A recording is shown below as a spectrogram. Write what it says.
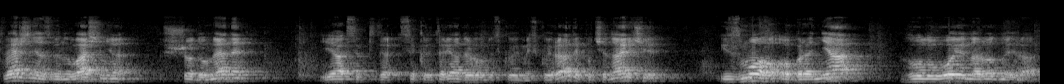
твердження, звинувачення щодо мене як секретаря Дрогобицької міської ради, починаючи із мого обрання головою Народної ради.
